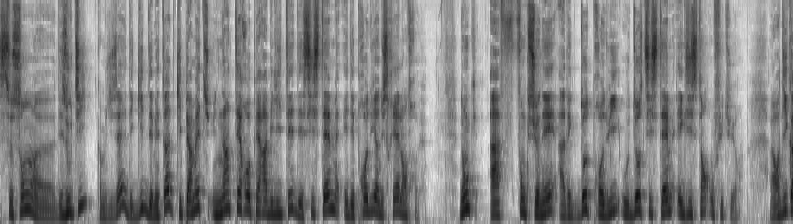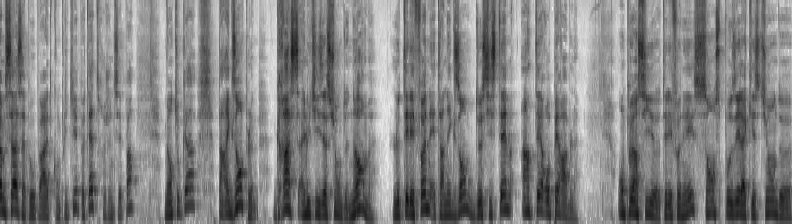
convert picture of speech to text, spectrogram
ce sont euh, des outils, comme je disais, des guides, des méthodes qui permettent une interopérabilité des systèmes et des produits industriels entre eux. Donc à fonctionner avec d'autres produits ou d'autres systèmes existants ou futurs. Alors dit comme ça, ça peut vous paraître compliqué peut-être, je ne sais pas. Mais en tout cas, par exemple, grâce à l'utilisation de normes, le téléphone est un exemple de système interopérable. On peut ainsi euh, téléphoner sans se poser la question de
